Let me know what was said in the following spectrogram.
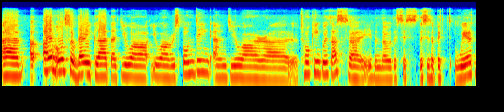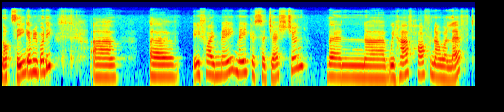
Um, I am also very glad that you are you are responding and you are uh, talking with us, uh, even though this is this is a bit weird not seeing everybody. Uh, uh if I may make a suggestion, then uh, we have half an hour left.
